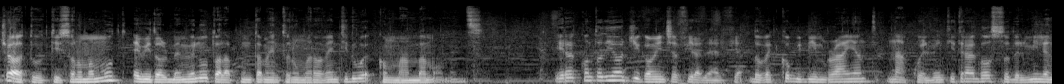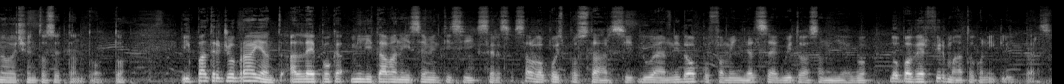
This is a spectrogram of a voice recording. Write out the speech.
Ciao a tutti, sono Mammut e vi do il benvenuto all'appuntamento numero 22 con Mamba Moments. Il racconto di oggi comincia a Filadelfia, dove Kobe Bean Bryant nacque il 23 agosto del 1978. Il padre Joe Bryant all'epoca militava nei 76ers, salvo poi spostarsi, due anni dopo, famiglia al seguito, a San Diego, dopo aver firmato con i Clippers.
